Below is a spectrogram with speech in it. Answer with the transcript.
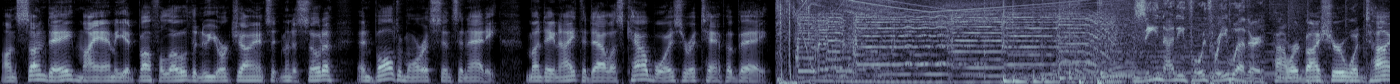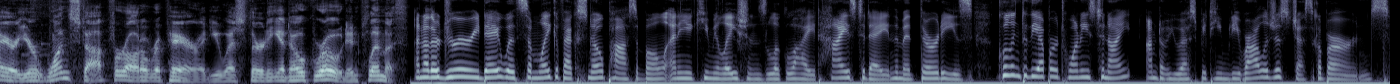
On Sunday, Miami at Buffalo, the New York Giants at Minnesota, and Baltimore at Cincinnati. Monday night, the Dallas Cowboys are at Tampa Bay. Z94.3 weather. Powered by Sherwood Tire, your one stop for auto repair at US 30 at Oak Road in Plymouth. Another dreary day with some lake effect snow possible. Any accumulations look light. Highs today in the mid 30s. Cooling to the upper 20s tonight. I'm WSBT meteorologist Jessica Burns.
